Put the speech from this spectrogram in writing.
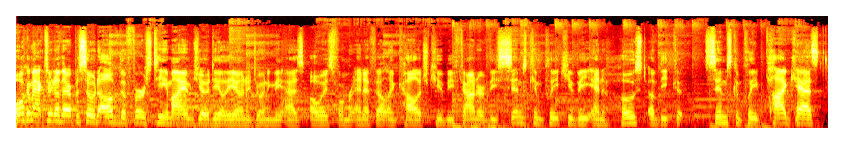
Welcome back to another episode of The First Team. I am Joe DeLeone. Joining me, as always, former NFL and college QB, founder of the Simms Complete QB, and host of the Simms Complete podcast,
